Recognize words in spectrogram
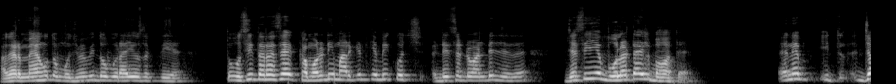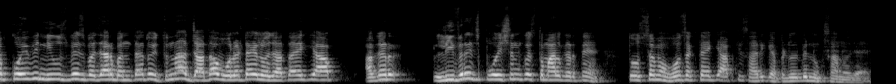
अगर मैं हूँ तो मुझमें भी दो बुराई हो सकती है। तो उसी तरह से कमोडिटी मार्केट के भी कुछ डिसएडवांटेजेस है। जैसे ये वोलाटाइल बहुत है। यानी जब कोई भी न्यूज़ बेस्ड बाज़ार बनता है तो इतना ज़्यादा वोलेटाइल हो जाता है कि आप अगर लीवरेज पोजिशन को इस्तेमाल करते हैं तो उस समय हो सकता है कि आपकी सारी कैपिटल भी नुकसान हो जाए।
